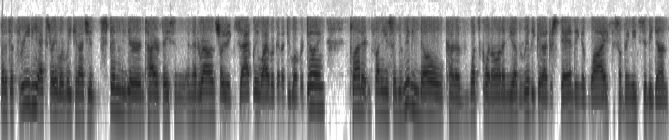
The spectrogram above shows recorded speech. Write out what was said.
but it's a 3D X-ray where we can actually spin your entire face and, and head around, show you exactly why we're going to do what we're doing plan it in front of you so you really know kind of what's going on and you have a really good understanding of why something needs to be done.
